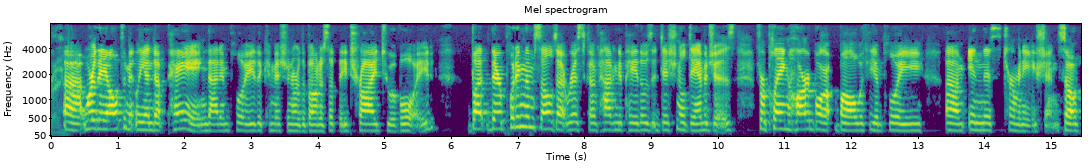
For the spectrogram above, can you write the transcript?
right. uh, where they ultimately end up paying that employee the commission or the bonus that they tried to avoid but they're putting themselves at risk of having to pay those additional damages for playing hardball with the employee um, in this termination. So,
